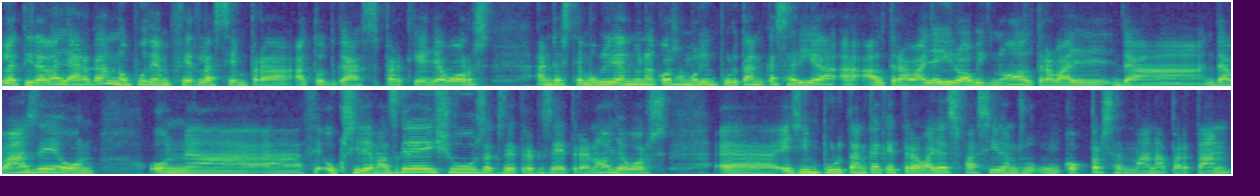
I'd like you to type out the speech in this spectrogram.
La tirada llarga no podem fer-la sempre a tot gas, perquè llavors ens estem oblidant d'una cosa molt important que seria eh, el treball aeròbic, no? el treball de, de base on, on eh, eh, oxidem els greixos, etc etc. No? Llavors, eh, és important que aquest treball es faci doncs, un cop per setmana. Per tant,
